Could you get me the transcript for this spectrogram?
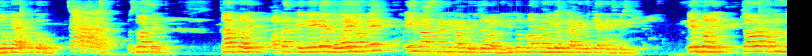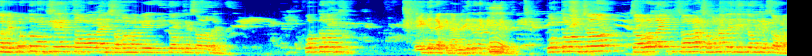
যোগ এক কত? বুঝতে পারছেন? তারপরে অর্থাৎ এটা এটা জোড়াই হবে এই মাঝখান থেকে আমাদের ভিতরে পাবে কিন্তু লম্বা হইলে আগের মতো এক কেজি বেশি। এরপরে চওড়া কতটুকু হবে? প্রথম অংশের চওড়া লাইন সমান হবে দ্বিতীয় অংশের চওড়া লাইন। প্রথম অংশ। এইটা দেখেন আমি যেটা দেখেন প্রথম অংশ চওড়া লাইন চওড়া সমান হবে দ্বিতীয় অংশের চওড়া।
